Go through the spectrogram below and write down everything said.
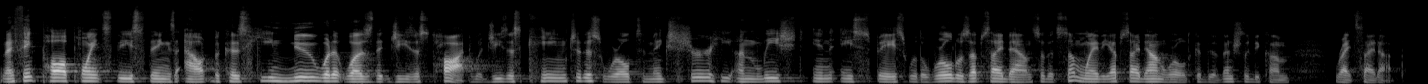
And I think Paul points these things out because he knew what it was that Jesus taught, what Jesus came to this world to make sure he unleashed in a space where the world was upside down, so that some way the upside down world could eventually become right side up.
